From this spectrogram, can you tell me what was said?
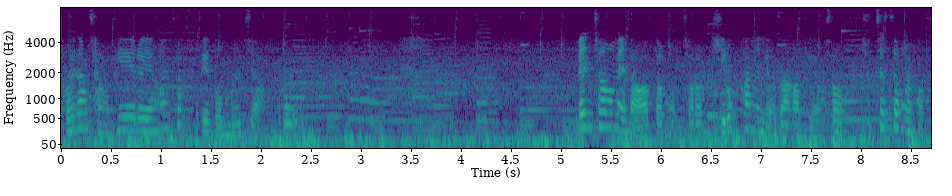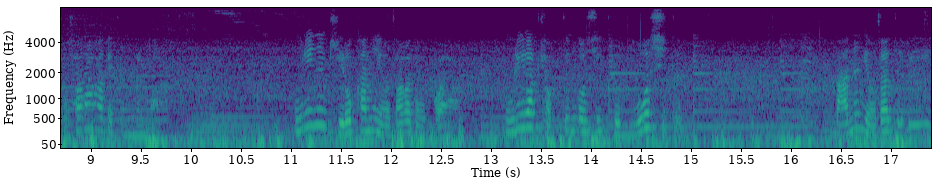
더 이상 장피에르의 환상 속에 머물지 않고 맨 처음에 나왔던 것처럼 기록하는 여자가 되어서 주체성을 갖고 살아가게 됩니다. 우리는 기록하는 여자가 될 거야. 우리가 겪은 것이 그 무엇이든. 많은 여자들이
